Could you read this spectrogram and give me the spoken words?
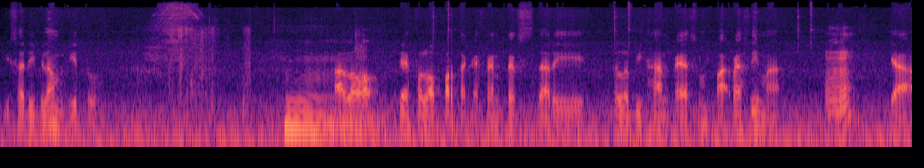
Bisa dibilang begitu. hmm. Kalau developer take advantage dari kelebihan PS4, PS5, Hmm? ya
